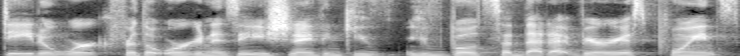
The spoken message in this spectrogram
data work for the organization. I think you've you've both said that at various points.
